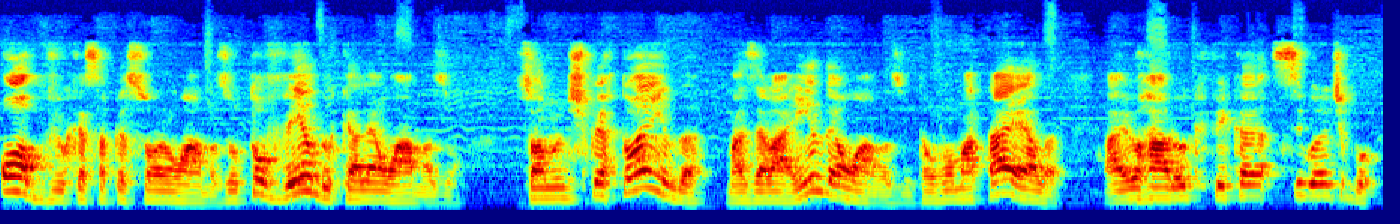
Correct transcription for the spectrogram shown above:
óbvio que essa pessoa é um Amazon. Eu tô vendo que ela é um Amazon. Só não despertou ainda, mas ela ainda é um Amazon, então vou matar ela. Aí o Haruki fica segurando, tipo.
